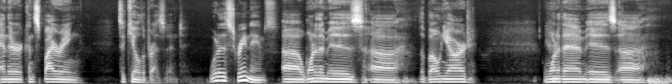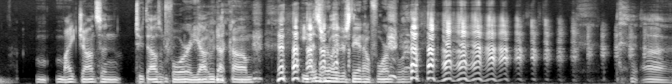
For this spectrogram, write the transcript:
and they're conspiring to kill the president. What are the screen names? Uh, one of them is uh, the Boneyard. One of them is uh, Mike Johnson 2004 at yahoo.com. he doesn't really understand how forums work. uh,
